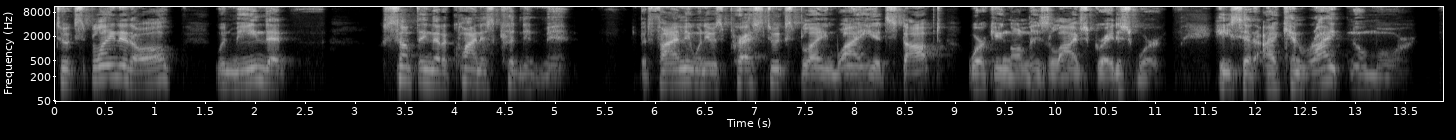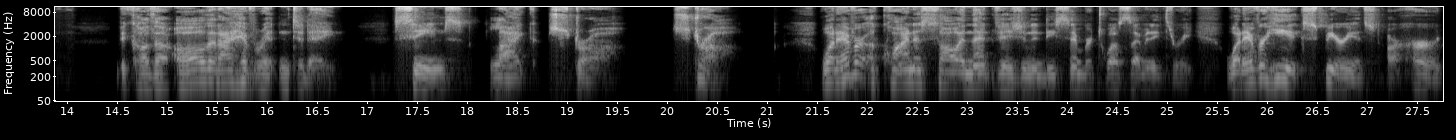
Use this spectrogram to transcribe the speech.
To explain it all would mean that something that Aquinas couldn't admit. But finally, when he was pressed to explain why he had stopped working on his life's greatest work, he said, I can write no more because all that I have written today seems like straw. Straw. Whatever Aquinas saw in that vision in December 1273, whatever he experienced or heard,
